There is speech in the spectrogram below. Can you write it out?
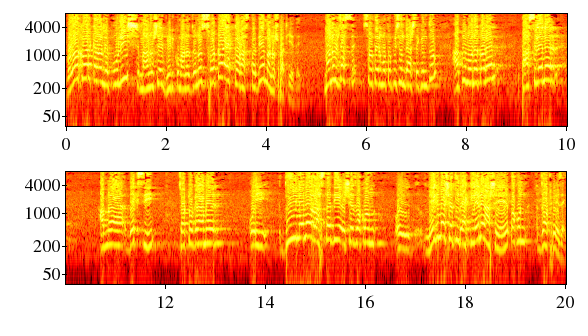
ব্লক হওয়ার কারণে পুলিশ মানুষের ভিড় কমানোর জন্য ছোট একটা রাস্তা দিয়ে মানুষ পাঠিয়ে দেয়। মানুষ যাচ্ছে, স্রোতের মতো পিছন দিয়ে আসছে। কিন্তু আপনি মনে করেন পাঁচ লেনের আমরা দেখছি, চট্টগ্রামের ওই দুই লেনের রাস্তা দিয়ে এসে যখন ওই মেঘনা সেতুর এক লেনে আসে, তখন জট হয়ে যায়।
